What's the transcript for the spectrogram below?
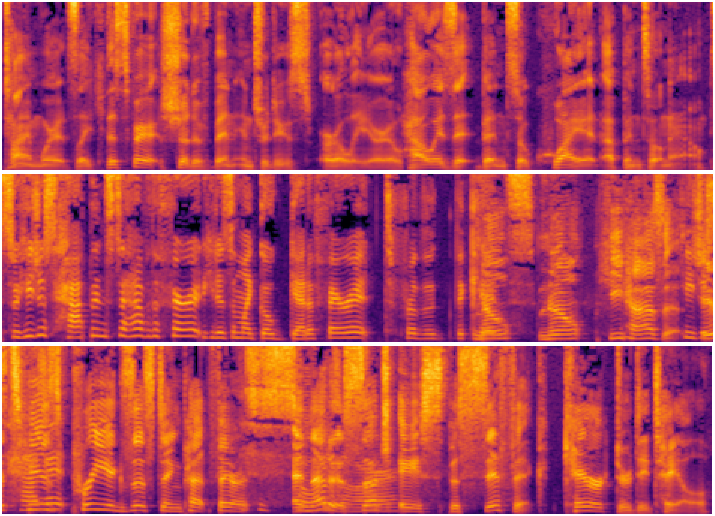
time where it's like, this ferret should have been introduced earlier. How has it been so quiet up until now? So he just happens to have the ferret. He doesn't like go get a ferret for the the No, kids. no, he has it. He just it's has his it? pre-existing pet ferret, This is so and that is bizarre. such a specific character detail.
